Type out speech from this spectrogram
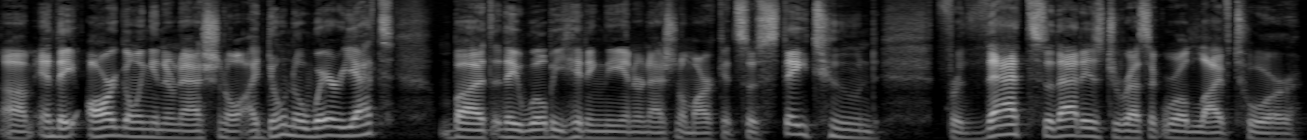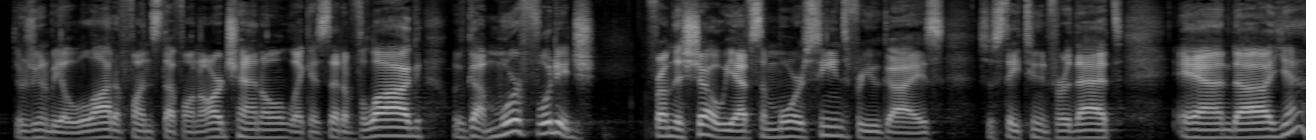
um, and they are going international. I don't know where yet, but they will be hitting the international market. So stay tuned for that. So that is Jurassic World Live Tour. There's going to be a lot of fun stuff on our channel. Like I said, a vlog. We've got more footage from the show. We have some more scenes for you guys, so stay tuned for that. And uh, yeah,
